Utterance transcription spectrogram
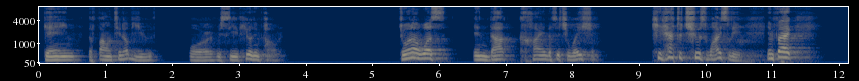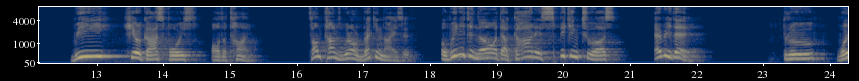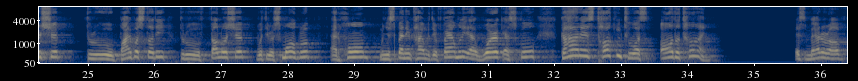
gain the fountain of youth or receive healing power. Jonah was in that kind of situation. He had to choose wisely. In fact, we hear God's voice all the time. Sometimes we don't recognize it, but we need to know that God is speaking to us every day through worship, through Bible study, through fellowship with your small group, at home, when you're spending time with your family, at work, at school. God is talking to us all the time. It's a matter of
